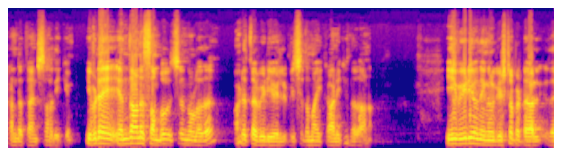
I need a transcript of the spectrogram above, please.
കണ്ടെത്താൻ സാധിക്കും. ഇവിടെ എന്താണ് സംഭവിച്ചതെന്നുള്ളത് അടുത്ത വീഡിയോയിൽ വിശദമായി കാണിക്കുന്നതാണ്. ഈ വീഡിയോ നിങ്ങൾക്ക് ഇഷ്ടപ്പെട്ടാൽ ഇത്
